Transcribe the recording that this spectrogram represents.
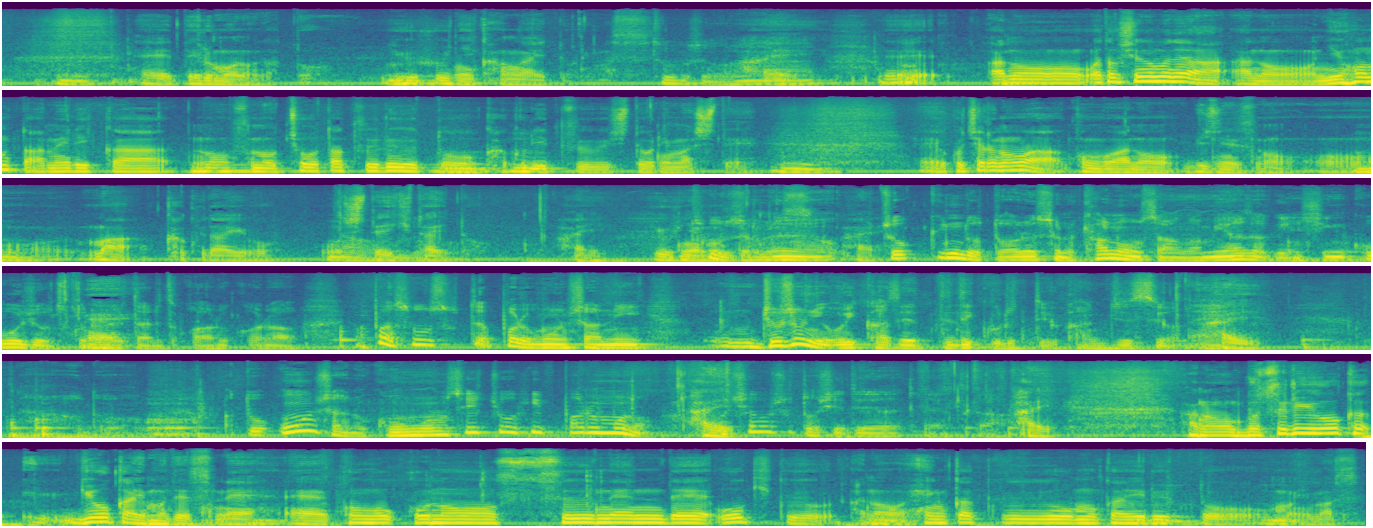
えー出るものだというふうに考えております。そうですよね、はい、であの私どもではあの日本とアメリカのその調達ルートを確立しておりまして、えーこちらの方は今後あのビジネスの、おまあ、拡大をしていきたいと、はい、いうふうに思っております。ね、はい。直近だとあれですよね、キャノンさんが宮崎に新工場を作られたりとかあるから、やっぱりそうすると、やっぱり御社にうん徐々に追い風出てくるっていう感じですよね。はい。なるほど。あと、御社の今後の成長を引っ張るもの、はいこちらをちょっと教えていただきたいですか？はい、あの物流業界もですね、えー今後この数年で大きくあの変革を迎えると思います。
